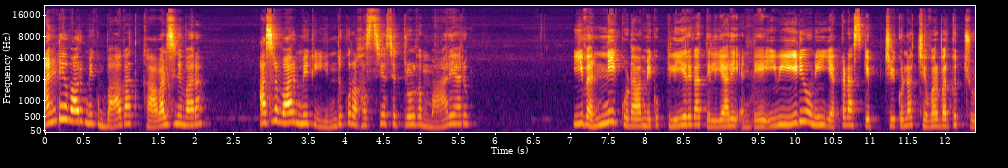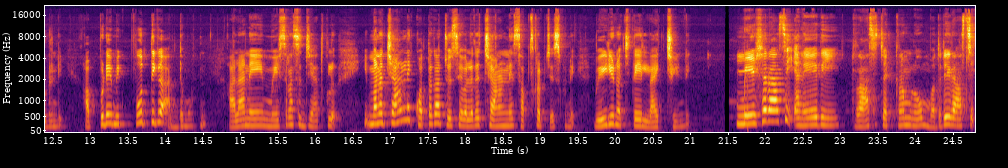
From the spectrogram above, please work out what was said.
అంటే వారు మీకు బాగా కావాల్సిన వారా అసలు వారు మీకు ఎందుకు రహస్య శత్రువులుగా మారారు? ఇవన్నీ కూడా మీకు క్లియర్గా తెలియాలి అంటే ఈ వీడియోని ఎక్కడ స్కిప్ చేయకుండా చివరి వరకు చూడండి. అప్పుడే మీకు పూర్తిగా అర్థమవుతుంది. అలానే మేషరాశి జాతకులు మన ఛానల్ని కొత్తగా చూసే వాళ్ళైతే ఛానల్ని సబ్స్క్రైబ్ చేసుకోండి. వీడియో నచ్చితే లైక్ చేయండి. మేషరాశి అనేది రాశి చక్రంలో మొదటి రాశి.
